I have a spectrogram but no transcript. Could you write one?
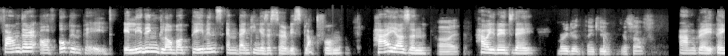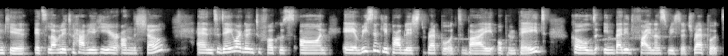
founder of OpenPayd, a leading global payments and banking as a service platform. Hi, Ozan. Hi. How are you doing today? Very good. Thank you. Yourself? I'm great. Thank you. It's lovely to have you here on the show. And today we're going to focus on a recently published report by OpenPayd called Embedded Finance Research Report.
